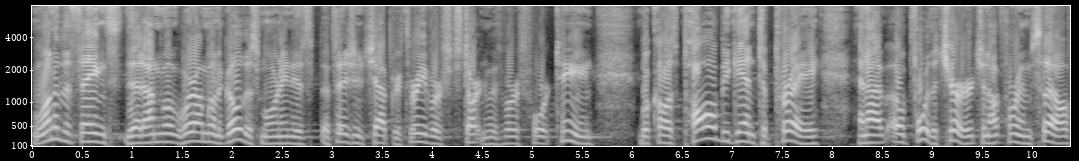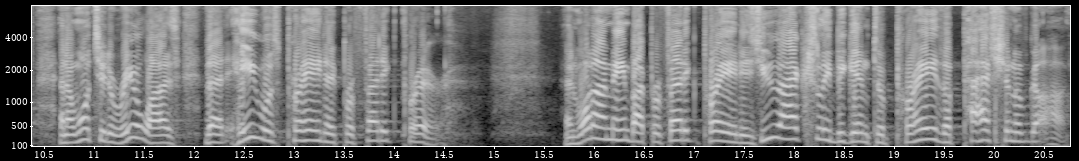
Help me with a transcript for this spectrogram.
one of the things that I'm going, where I'm going to go this morning is Ephesians chapter 3, verse, starting with verse 14, because Paul began to pray and I, oh, for the church and not for himself. And I want you to realize that he was praying a prophetic prayer. And what I mean by prophetic praying is you actually begin to pray the passion of God.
